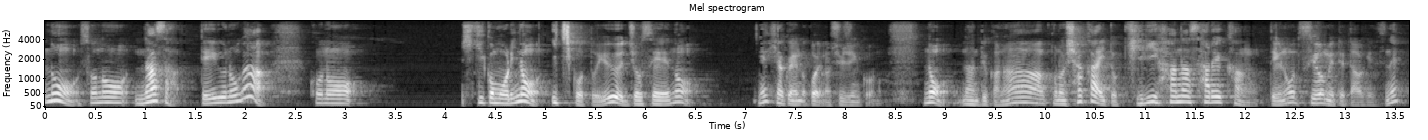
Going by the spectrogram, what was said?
のそのなさっていうのが、この引きこもりのいち子という女性のね、100円の声の主人公の、の、なんていうかな、この社会と切り離され感っていうのを強めてたわけですね。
